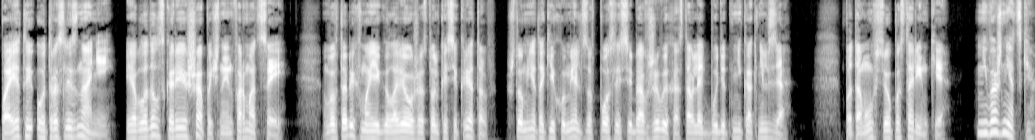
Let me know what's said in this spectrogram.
по этой отрасли знаний и обладал скорее шапочной информацией. Во-вторых, в моей голове уже столько секретов, что мне таких умельцев после себя в живых оставлять будет никак нельзя. Потому все по старинке. Неважнецки.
